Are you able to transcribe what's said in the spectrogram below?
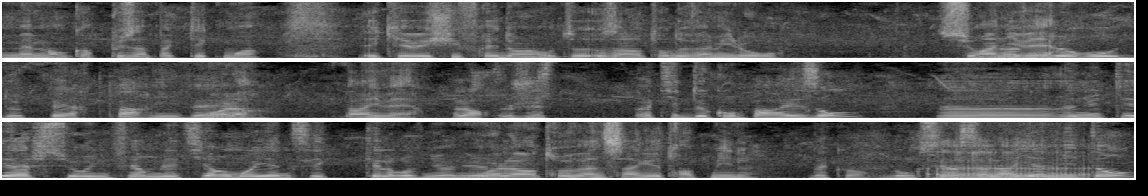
même encore plus impacté que moi, et qui avait chiffré dans, aux alentours de 20 000 euros sur un hiver. 20 000 euros de perte par hiver. Voilà, par hiver. Alors juste à titre de comparaison, un, UTH sur une ferme laitière en moyenne, c'est quel revenu annuel Voilà, entre 25 et 30 000. D'accord. Donc c'est un salarié à euh, mi-temps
